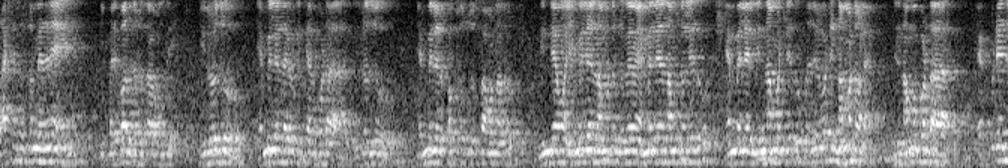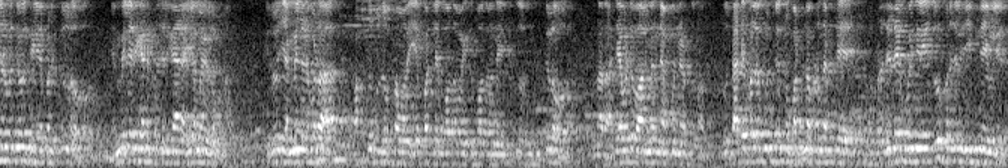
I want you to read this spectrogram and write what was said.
రాక్షసత్వం మీదనే ఈ పరిపాలన జరుగుతూ ఉంది. ఈరోజు ఎమ్మెల్యేల దగ్గరకు వచ్చారు కూడా ఈరోజు ఎమ్మెల్యేల పక్షులు చూస్తూ ఉన్నారు. నిన్నేమో ఎమ్మెల్యేలు నమ్మటం నువ్వేమో ఎమ్మెల్యేలు నమ్మటం లేదు ఎమ్మెల్యేలు నిన్ను నమ్మట్లేదు ప్రజలు కూడా నేను నమ్మటం లేదు. నేను నమ్మకుండా ఎప్పుడేం జరుగుతుందో తెలియని పరిస్థితుల్లో ఎమ్మెల్యేలు కానీ ప్రజలు కానీ అయోమయంలో ఉన్నారు. ఈరోజు ఎమ్మెల్యేలు కూడా పక్షులు చూస్తాం ఏ పట్లే పోతావా ఇటు పోతావా అనే స్థితిలో ఉన్నారు అదేమంటే వాళ్ళ మీద నెప్పని నెడుతున్నారు. నువ్వు తాటేపల్లి కూర్చొని నువ్వు పట్టినప్పుడు తప్పితే నువ్వు ప్రజలే పోయింది లేదు ప్రజలు చేసింది ఏమీ లేదు.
